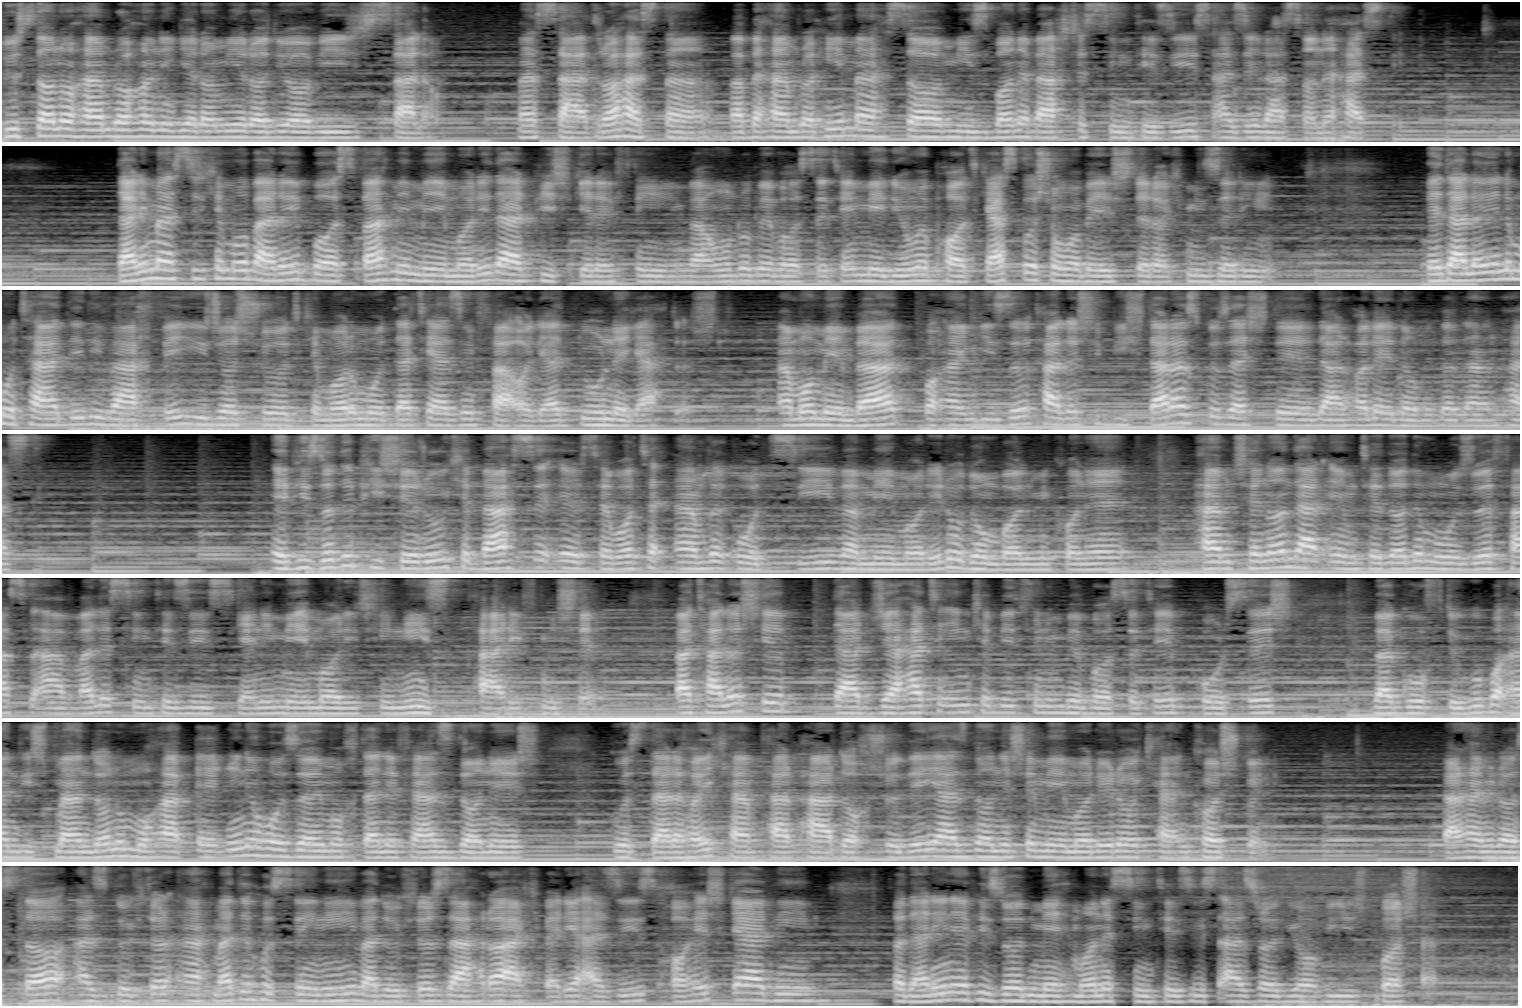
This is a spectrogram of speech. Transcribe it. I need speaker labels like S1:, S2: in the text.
S1: دوستان و همراهان گرامی رادیو آویژ سلام. من صدرا هستم و به همراهی مهسا میزبان بخش سینتزیس از این رسانه هستیم. در این مسیر که ما برای بازفهم معماری در پیش گرفتیم و اون رو به واسطه مدیوم پادکست با شما به اشتراک می‌ذاریم به دلایل متعددی وقفه ایجاد شد که ما رو مدتی از این فعالیت دور نگه داشت. اما من‌بعد با انگیزه و تلاشی بیشتر از گذشته در حال ادامه دادن هستیم. اپیزود پیش رو که بحث ارتباط امر قدسی و معماری رو دنبال می‌کنه همچنان در امتداد موضوع فصل اول سینتزیس یعنی معماری چی نیست تعریف میشه و تلاش در جهت اینکه بتونیم به واسطه پرسش و گفتگو با اندیشمندان و محققین حوزه‌های مختلف از دانش گستره های کمتر پرداخت شده ای از دانش معماری را کنکاش کنیم. در همین راستا از دکتر احمد حسینی و دکتر زهرا اکبری عزیز خواهش کردیم تا در این اپیزود مهمان سینتزیس از رادیو آویژ باشند.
